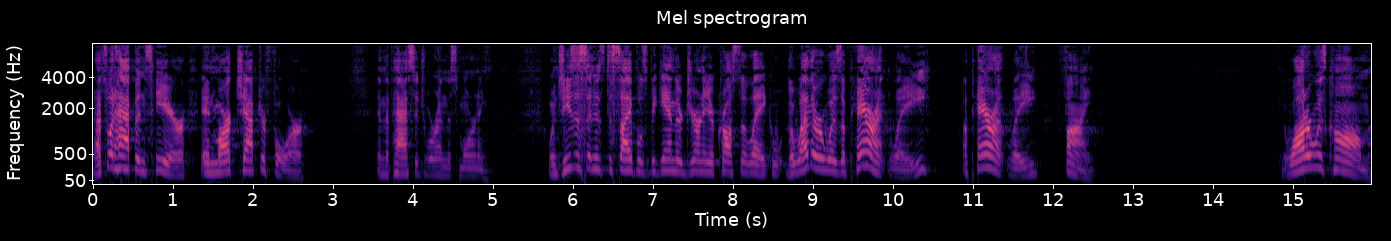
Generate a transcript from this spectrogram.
That's what happens here in Mark chapter 4 in the passage we're in this morning. When Jesus and his disciples began their journey across the lake, the weather was apparently apparently fine. The water was calm,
